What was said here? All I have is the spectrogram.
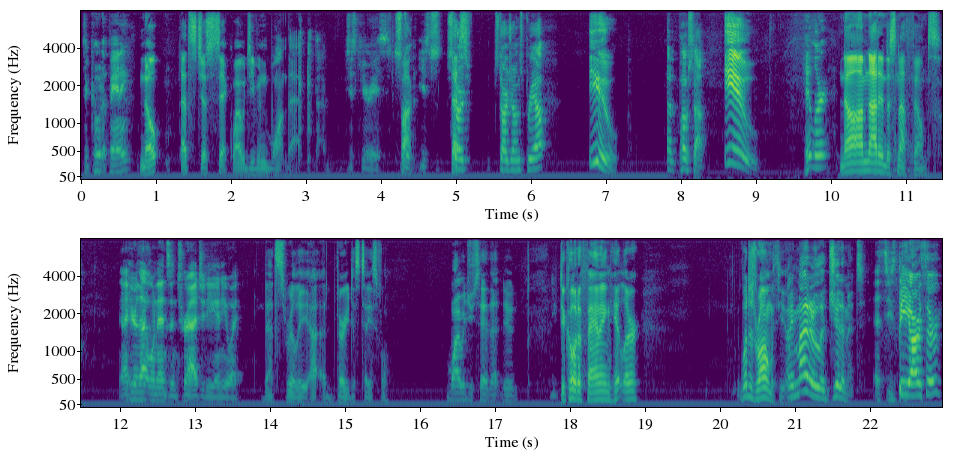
Dakota Fanning? Nope, that's just sick. Why would you even want that? I'm just curious. Fuck. You- Star, That's Star Jones pre-op? ew, Uh, post-op. ew. Hitler? No, I'm not into snuff films. I hear that one ends in tragedy anyway. That's really uh, very distasteful. Why would you say that, dude? Dakota Fanning, Hitler. What is wrong with you? I mean, mine are legitimate. That's these Bea Arthur?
